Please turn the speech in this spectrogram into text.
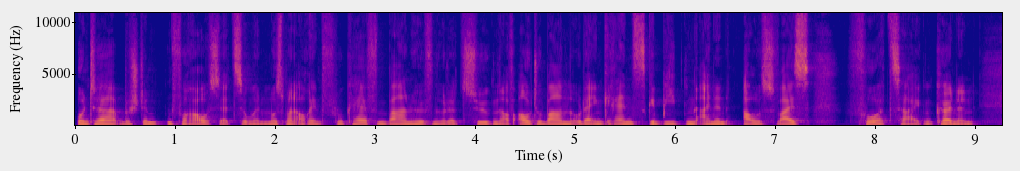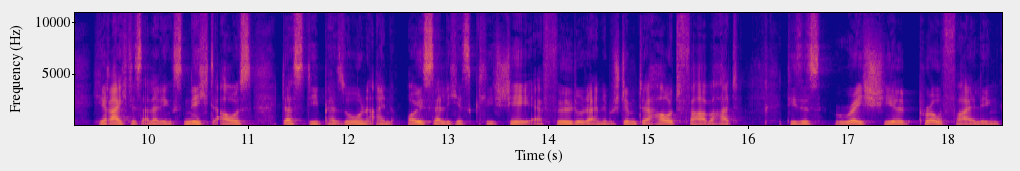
Unter bestimmten Voraussetzungen muss man auch in Flughäfen, Bahnhöfen oder Zügen, auf Autobahnen oder in Grenzgebieten einen Ausweis vorzeigen können. Hier reicht es allerdings nicht aus, dass die Person ein äußerliches Klischee erfüllt oder eine bestimmte Hautfarbe hat. Dieses Racial Profiling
